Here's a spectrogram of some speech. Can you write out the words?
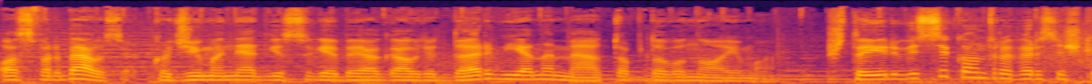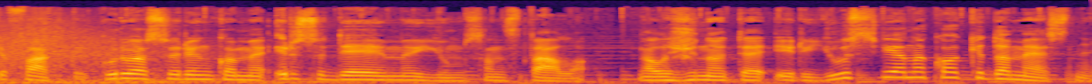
O svarbiausia, Kojima netgi sugebėjo gauti dar vieną metų apdovanojimą. Štai ir visi kontroversiški faktai, kuriuos surinkome ir sudėjome jums ant stalo. Gal žinote ir jūs vieną kokį įdomesnį?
